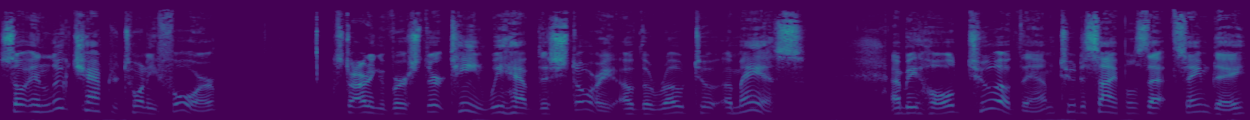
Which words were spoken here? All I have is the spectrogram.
So in Luke chapter 24, starting in verse 13, we have this story of the road to Emmaus. And behold, two of them, two disciples, that same day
